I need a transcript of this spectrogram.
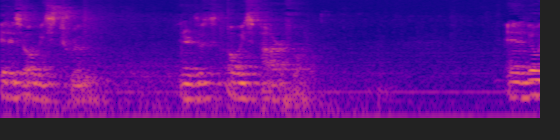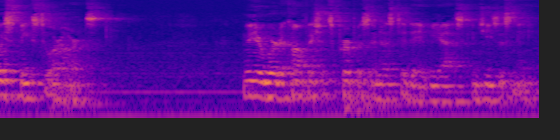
It is always true, and it is always powerful, and it always speaks to our hearts. May your word accomplish its purpose in us today, we ask in Jesus' name.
